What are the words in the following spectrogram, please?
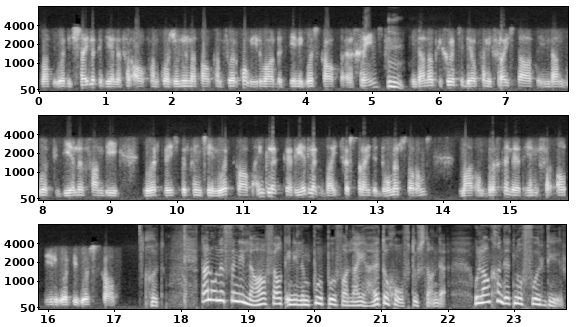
wat oor die suidelike dele veral van KwaZulu-Natal kan voorkom hier waar dit teen die Oos-Kaap uh, grens mm. en dan ook die grootste deel van die Vrystaat en dan ook dele van die Noordwes-provinsie en Noord-Kaap eintlik redelik wyd verspreide donderstorms maar ontwrigtende reën veral hier oor die Oos-Kaap. Goed. Dan ondervind die Laagveld en die Limpopo Vallei hittegolf toestande. Hoe lank gaan dit nog voortduur?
